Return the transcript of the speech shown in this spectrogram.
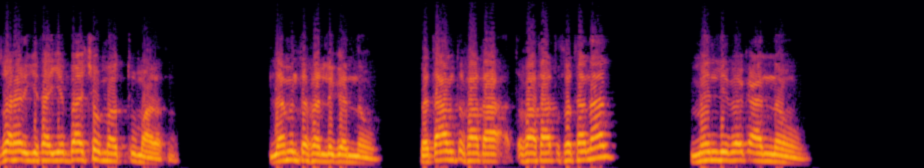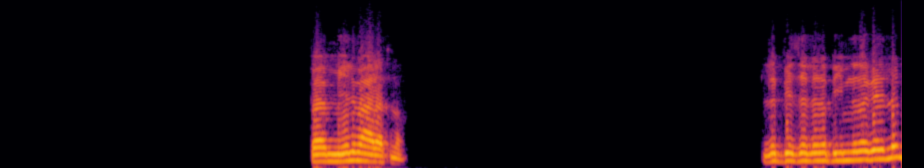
ዛህር እየታየባቸው መጡ ማለት ነው። ለምን ተፈልገን ነው? በጣም ጥፋታ ጥፋታ አጥፍተናል። ምን ሊበቃን ነው? በሚል ማለት ነው ልብ የዘለለብኝ ነገር የለም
